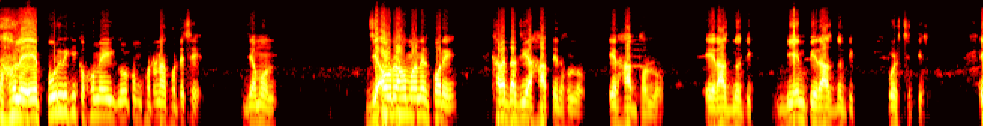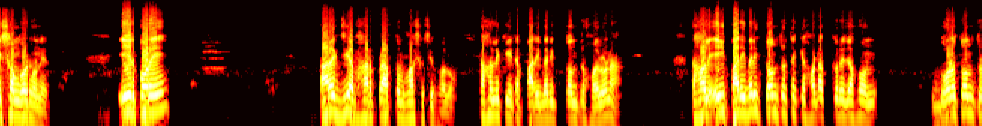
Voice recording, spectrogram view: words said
তাহলে এর পূর্বে কি কখনো এইরকম ঘটনা ঘটেছে? যেমন, জিয়াউর রহমানের পরে খালেদা জিয়া হাতে ধরলো, এর হাত ধরলো এই রাজনৈতিক, বিএনপি রাজনৈতিক পরিস্থিতির, এই সংগঠনের। এরপরে তারেক জিয়া ভারপ্রাপ্ত মহাসচিব হলো, তাহলে কি এটা পারিবারিক তন্ত্র হলো না? তাহলে এই পারিবারিক তন্ত্র থেকে হঠাৎ করে যখন গণতন্ত্র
